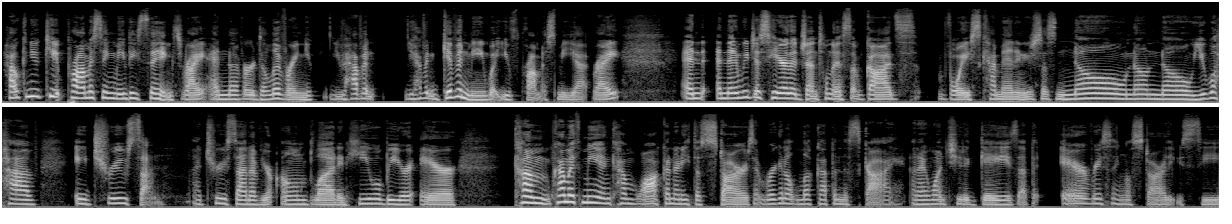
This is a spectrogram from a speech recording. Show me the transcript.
how can you keep promising me these things right and never delivering you you haven't you haven't given me what you've promised me yet, right? And and then we just hear the gentleness of God's voice come in and he says, "No, no, no. You will have a true son, a true son of your own blood and he will be your heir." come come with me and come walk underneath the stars and we're going to look up in the sky and i want you to gaze up at every single star that you see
